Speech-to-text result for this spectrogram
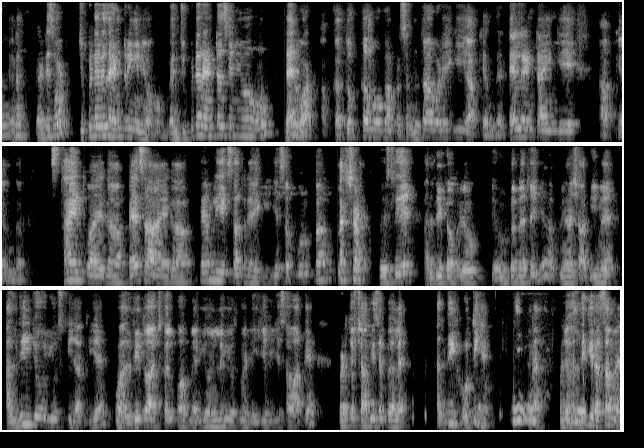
that is what Jupiter is entering in your home when Jupiter enters in your home then what आपका दुख कम होगा, प्रसन्नता बढ़ेगी, आपके अंदर टैलेंट आएँगे, आपके अंदर स्थायित्व आएगा, पैसा आएगा फैमिली एक साथ रहेगी, ये सब गुरु का लक्षण है। तो इसलिए हल्दी का प्रयोग ज़रूर करना चाहिए। अपने यहाँ शादी में हल्दी जो यूज़ की जाती है, वो हल्दी तो आजकल बहुत महँगी होने लगी, उसमें डीजे वीजे सब आते हैं बट जो शादी से पहले हल्दी होती है है ना? वो जो हल्दी की रसम है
